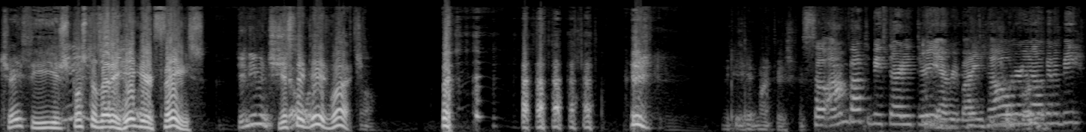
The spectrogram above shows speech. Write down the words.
Tracy, you're supposed to let it hit your face. Didn't even show Yes, they it. did. Watch. Oh. Okay, hit my face. So I'm about to be 33, everybody. How old are y'all gonna be?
